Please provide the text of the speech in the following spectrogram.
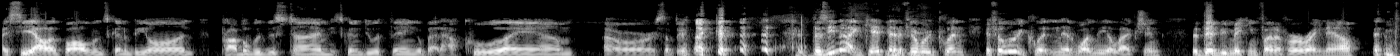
"I see Alec Baldwin's going to be on. Probably this time he's going to do a thing about how cool I am, or something like that." Does he not get that if Hillary Clinton, if Hillary Clinton had won the election, that they'd be making fun of her right now? it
